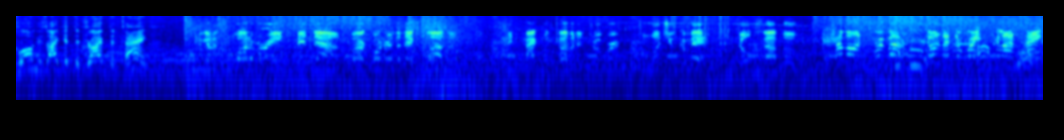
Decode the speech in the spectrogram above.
long as I get to drive the tank. We got a squad of Marines pinned down, far corner of the next plaza. It's packed with Covenant, Trooper, so once you commit, don't stop moving. Come on, Trooper! Don't let the race kill our tank!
